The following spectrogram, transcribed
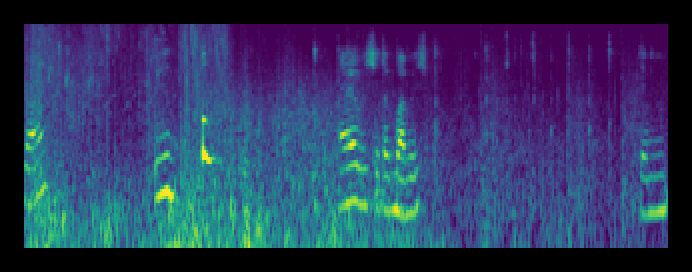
Ja? I puf! A ja lubię się tak bawić. Tym...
